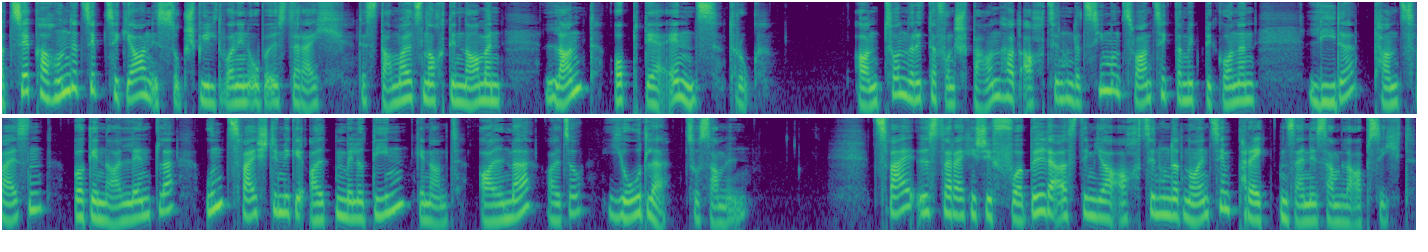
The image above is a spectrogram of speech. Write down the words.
Vor circa 170 Jahren ist so gespielt worden in Oberösterreich, das damals noch den Namen Land ob der Enns trug. Anton Ritter von Spaun hat 1827 damit begonnen, Lieder, Tanzweisen, Originalländler und zweistimmige Alpenmelodien, genannt Almer, also Jodler, zu sammeln. Zwei österreichische Vorbilder aus dem Jahr 1819 prägten seine Sammlerabsicht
